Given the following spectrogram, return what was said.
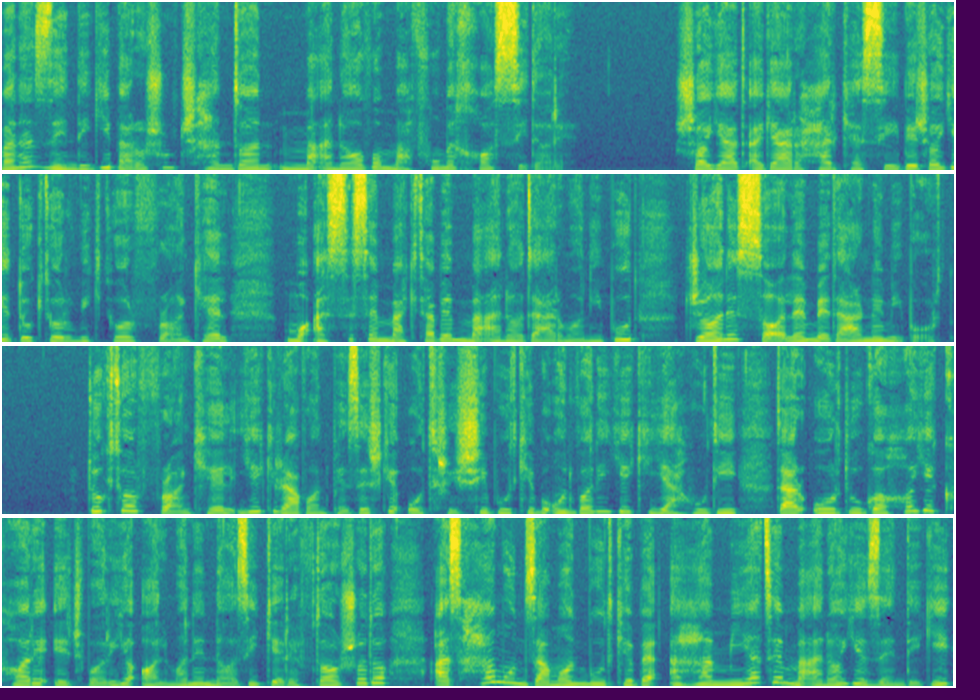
و نه زندگی براشون چندان معنا و مفهوم خاصی داره. شاید اگر هر کسی به جای دکتر ویکتور فرانکل مؤسس مکتب معنا درمانی بود جان سالم به در نمی برد. دکتر فرانکل یک روانپزشک اتریشی بود که به عنوان یک یهودی در اردوگاه های کار اجباری آلمان نازی گرفتار شد و از همون زمان بود که به اهمیت معنای زندگی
